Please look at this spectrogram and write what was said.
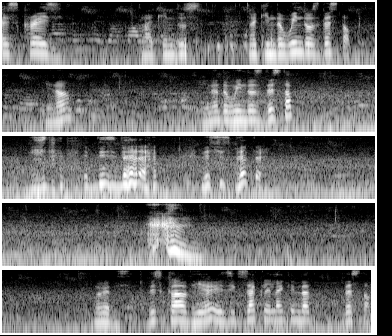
is crazy. Like in this, like in the Windows desktop. You know? You know the Windows desktop? Is this is better. This is better. Look at this. This cloud here is exactly like in that desktop.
